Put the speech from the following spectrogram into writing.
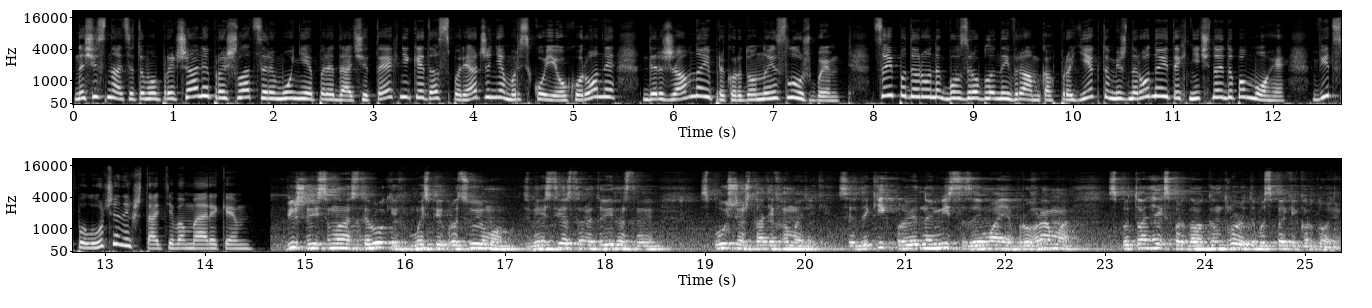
На 16-му причалі пройшла церемонія передачі техніки та спорядження морської охорони Державної прикордонної служби. Цей подарунок був зроблений в рамках проєкту міжнародної технічної допомоги від Сполучених Штатів Америки. Більше 18 років ми співпрацюємо з міністерствами та відомствами Сполучених Штатів Америки, серед яких провідне місце займає програма з питань експортного контролю та безпеки кордонів.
